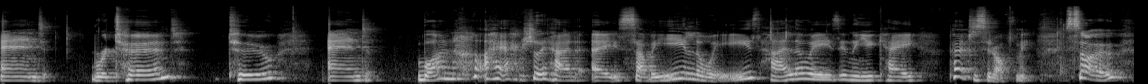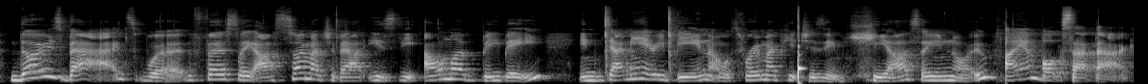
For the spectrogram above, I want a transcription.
and returned to and one, I actually had a subby, Louise, hi Louise in the UK, purchase it off me. So those bags were, the firstly asked so much about is the Alma BB in Damier Ebene. I will throw my pictures in here so you know. I unboxed that bag.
